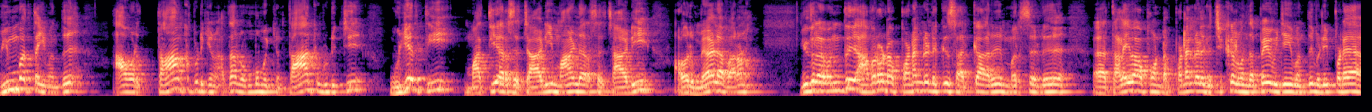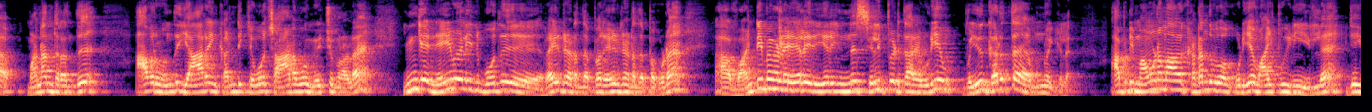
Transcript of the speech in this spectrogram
பிம்பத்தை வந்து அவர் தாக்கு பிடிக்கணும். அதான் ரொம்ப முக்கியம். தாக்கு பிடிச்சி உயர்த்தி மத்திய அரசை சாடி மாநில அரசை சாடி அவர் மேலே வரணும். இதில் வந்து அவரோட படங்களுக்கு சர்க்காரு மெர்சடு தலைவா போன்ற படங்களுக்கு சிக்கல் வந்தப்போ விஜய் வந்து வெளிப்பட மனம் திறந்து அவர் வந்து யாரையும் கண்டிக்கவோ சாடவோ முயற்சி பண்ணல. இங்கே நெய்வேலியின் போது ரைடு நடந்தப்போ ரைடு நடந்தப்போ கூட வண்டி மகளை ஏழை ஏறி நின்று செழிப்பு எடுத்தாரே ஒழிய இது கருத்தை முன்வைக்கல. அப்படி மௌனமாக கடந்து போகக்கூடிய வாய்ப்பு இனி இல்லை. இதை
